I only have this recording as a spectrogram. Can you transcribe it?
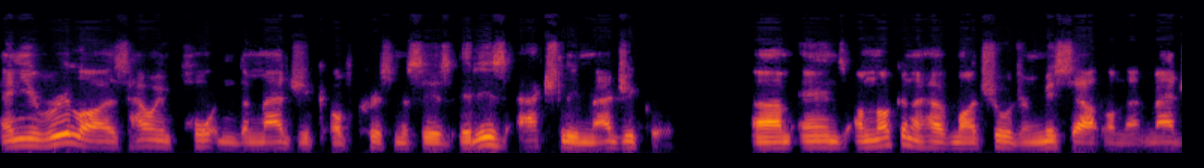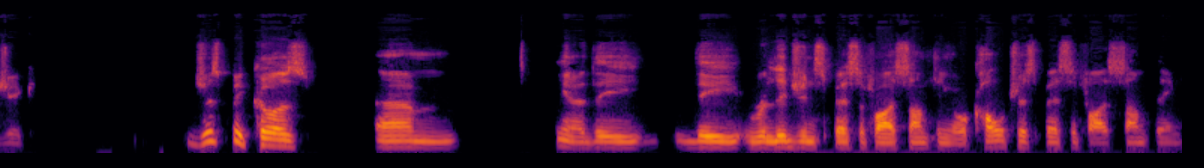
and you realize how important the magic of Christmas is. It is actually magical. Um, and I'm not going to have my children miss out on that magic just because, um, you know, the, the religion specifies something or culture specifies something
